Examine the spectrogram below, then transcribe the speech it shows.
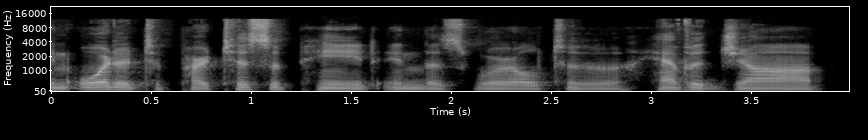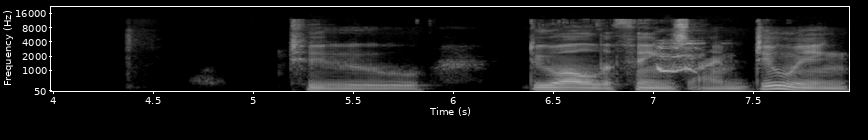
in order to participate in this world, to have a job, to do all the things I'm doing,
